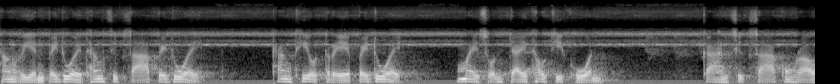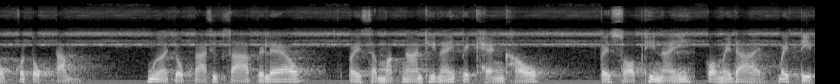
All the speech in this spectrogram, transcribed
ทั้งเรียนไปด้วยทั้งศึกษาไปด้วย ทั้งเที่ยวเตรไปด้วย ไม่สนใจเท่าที่ควร การศึกษาของเราก็ตกต่ำเมื่อจบการศึกษาไปแล้ว ไปสมัครงานที่ไหนไปแข่งเขา ไปสอบที่ไหนก็ไม่ได้ ไม่ติด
